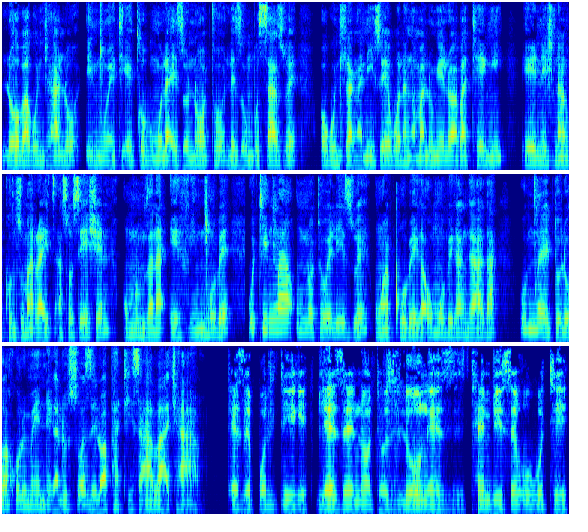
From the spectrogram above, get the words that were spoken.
Loba kunjalo ingcwethi ecubungula ezonotho lezombusazwe okunhlanganiso ebona ngamalungelo abathengi e-national consumer rights association umnumzana efi ncube uthi nxa umnotho welizwe ungaqhubeka umubi kangaka uncedo lukahulumende kalusoze lwaphathisa abatsha. Ezepolitiki lezenotho zilunge zithembise ukuthi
